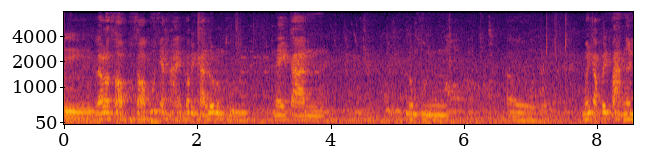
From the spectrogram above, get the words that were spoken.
อืมแล้วเราสอบสอบผู้เสียหายก็เป็นการร่วมลงทุนในการลงทุนเอ่อเห มือนกับเป็นฝากเงิน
